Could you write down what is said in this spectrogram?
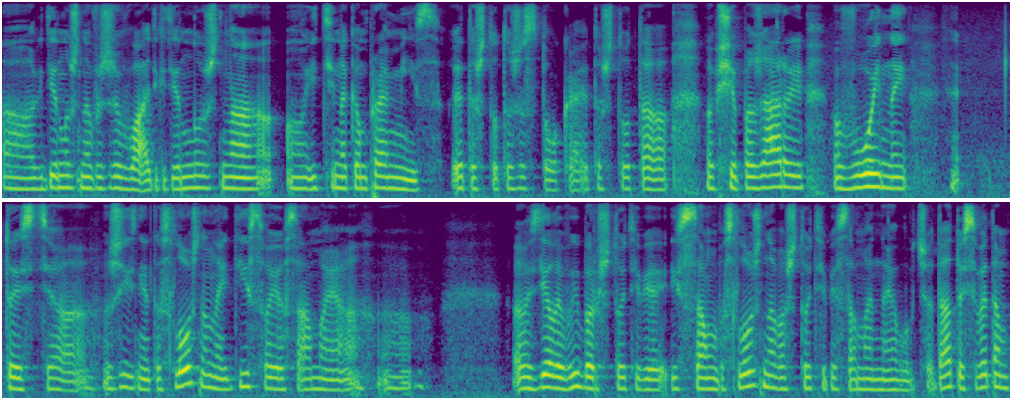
а, где нужно выживать, где нужно а, идти на компромисс. Это что-то жестокое, это что-то вообще пожары, войны. То есть жизнь это сложно, найди свое самое сделай выбор, что тебе из самого сложного, что тебе самое наилучшее. Да? То есть в этом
